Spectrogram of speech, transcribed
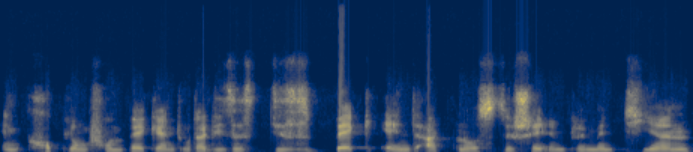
Entkopplung vom Backend oder dieses, dieses Backend-agnostische Implementieren,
